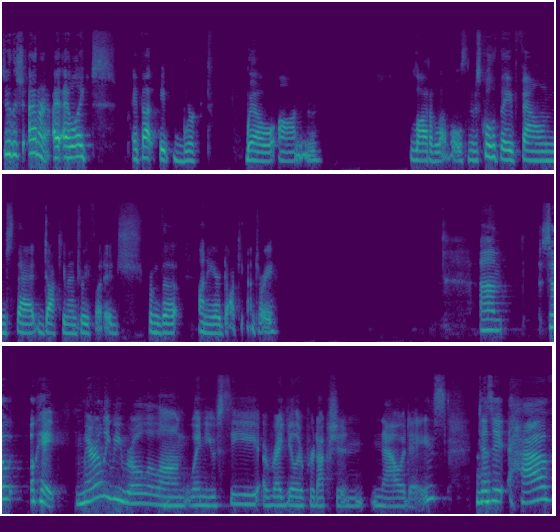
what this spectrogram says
do this. I don't know I, I liked i thought it worked well on lot of levels and it was cool that they found that documentary footage from the unaired documentary Um, so, okay, merrily we roll along when you see a regular production nowadays. Does it have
